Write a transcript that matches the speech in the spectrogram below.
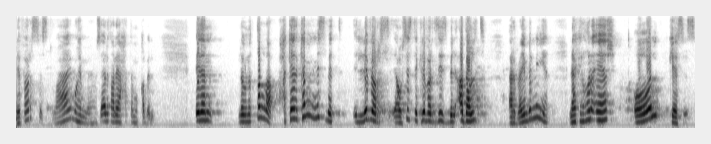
liver cyst. وهاي مهمة وسالت عليها حتى من قبل. اذا لو نطلع حكينا كم نسبة ال liver أو cystic liver disease بال adult 40% لكن هنا إيش؟ all cases.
